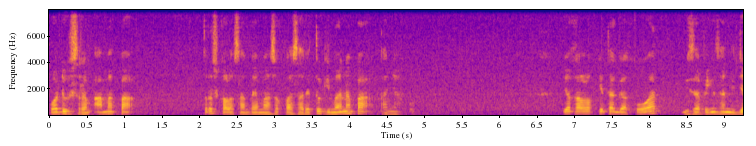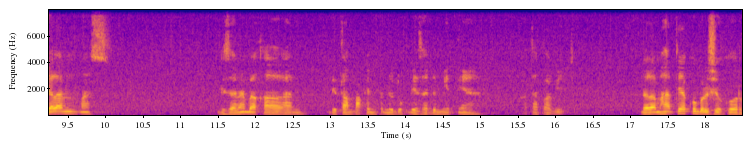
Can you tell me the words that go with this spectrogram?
Waduh serem amat pak terus kalau sampai masuk pasar itu gimana pak tanyaku ya kalau kita gak kuat bisa pingsan di jalan mas di sana bakalan ditampakin penduduk desa Demitnya, kata Pak Bejo. Dalam hati aku bersyukur,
